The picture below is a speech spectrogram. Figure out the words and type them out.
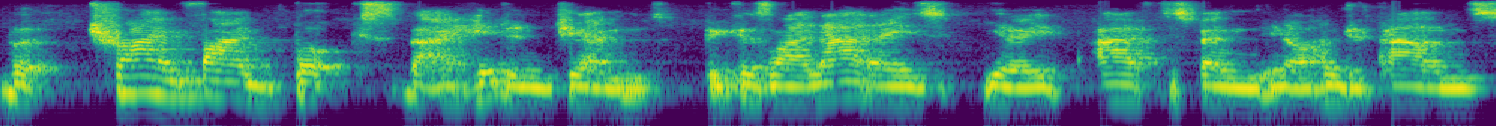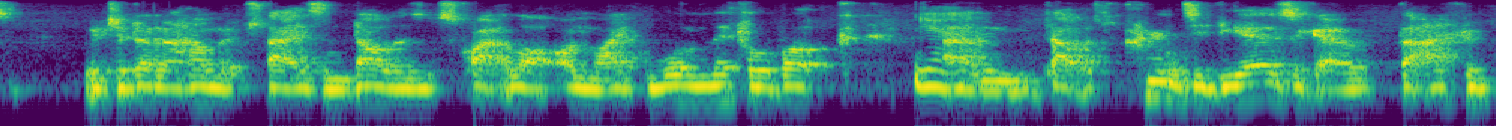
but try and find books that are hidden gems because like nowadays, you know, I have to spend you know a hundred pounds, which I don't know how much that is in dollars. It's quite a lot on like one little book. Yeah. Um, that was printed years ago that I could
